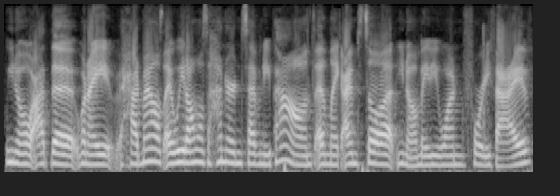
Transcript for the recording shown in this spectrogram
you know, at the, when I had miles, I weighed almost 170 pounds and like I'm still at, you know, maybe 145.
